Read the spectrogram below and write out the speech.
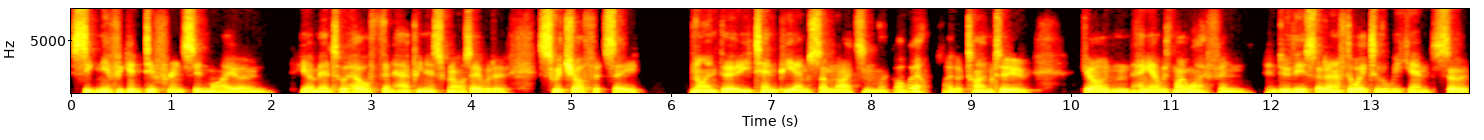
significant difference in my own you know, mental health and happiness when I was able to switch off at say 9 30, 10 p.m. some nights. And I'm like, oh well, I got time to go and hang out with my wife and and do this. I don't have to wait till the weekend. So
